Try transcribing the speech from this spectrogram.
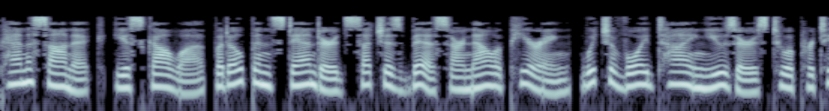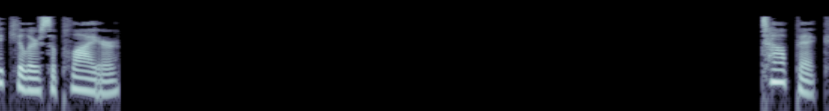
Panasonic, Yaskawa but open standards such as BiSS are now appearing, which avoid tying users to a particular supplier. Topic.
